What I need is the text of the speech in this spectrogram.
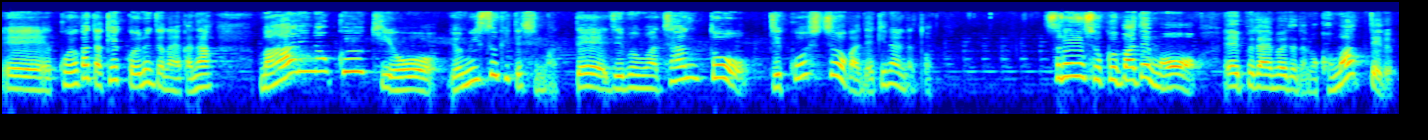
えー、こういう方結構いるんじゃないかな。周りの空気を読みすぎてしまって、自分はちゃんと自己主張ができないんだと。それで職場でも、えー、プライベートでも困ってる。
